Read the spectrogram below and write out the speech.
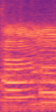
Bye.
